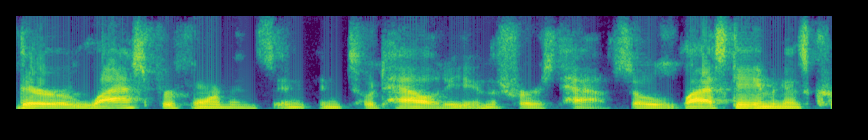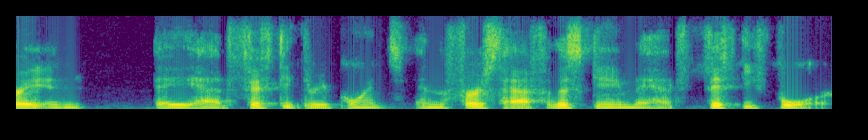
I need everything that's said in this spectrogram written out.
their last performance in, in totality in the first half. So last game against Creighton, they had 53 points. In the first half of this game, they had 54.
